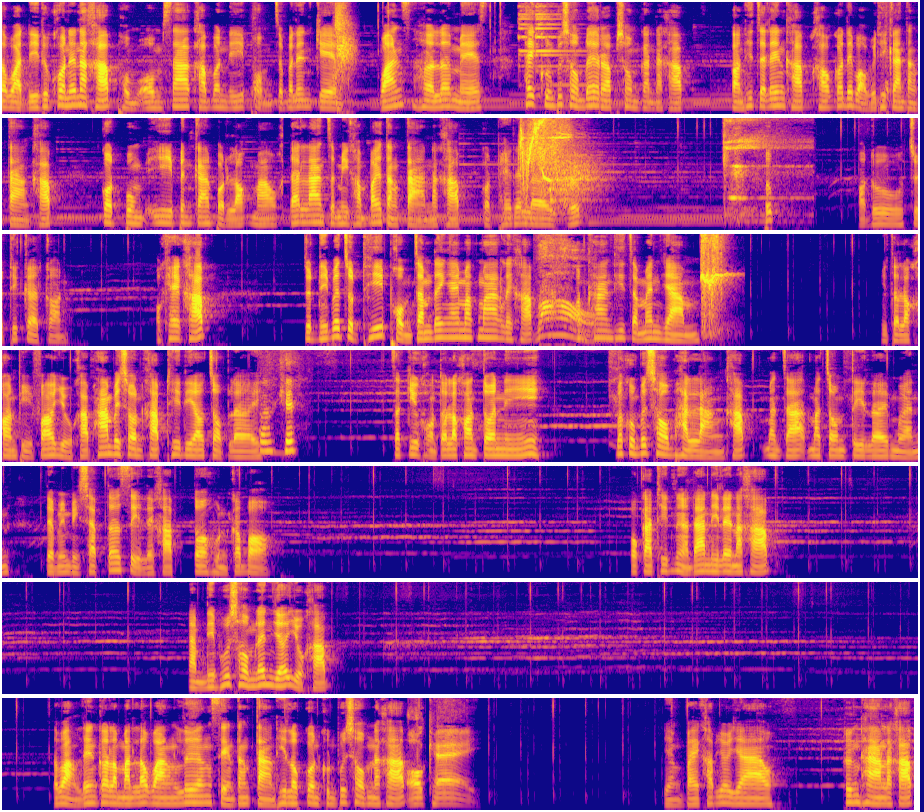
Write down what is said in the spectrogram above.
สวัสดีทุกคนด้วยนะครับ ผมโอมซ่าครับวันนี้ผมจะไปเล่นเกม Once Hurler Maze ให้คุณผู้ชมได้รับชมกันนะครับ ก่อนที่จะเล่นครับเขาก็ได้บอกวิธีการต่างๆครับ กดปุ่ม E เป็นการปลดล็อกเมาส์ด้านล่างจะมีคำใบ้ต่างๆนะครับ กดเพจได้เลยปึ๊บปึ๊บขอดูจุดที่เกิดก่อน โอเคครับ จุดนี้เป็นจุดที่ผมจำได้ง่ายมากๆเลยครับ ค่อนข้างที่จะแม่นยำ มีตัวละครผีเฝ้าอยู่ครับ ห้ามไปชนครับทีเดียวจบเลย โอเค สกิลของตัวละครตัวนี้ เมื่อคุณผู้ชมหันหลังครับ มันจะมาโจมตีเลยเหมือน The Mimic Chapter 4เลยครับ ตัวหุ่นกระบอก โฟกัสที่เหนือด้านนี้เลยนะครับแบบนี้ผู้ชมเล่นเยอะอยู่ครับ ระหว่างเล่นก็ระมัดระวังเรื่องเสียงต่างๆ ที่รบกวนคุณผู้ชมนะครับ Okay. เบี่ยงไปครับยาวๆ ครึ่งทางแล้วครับ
